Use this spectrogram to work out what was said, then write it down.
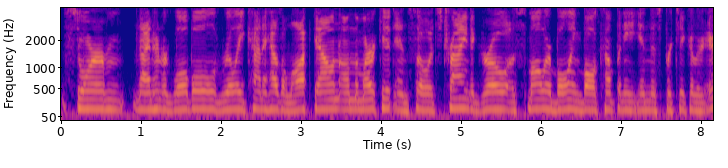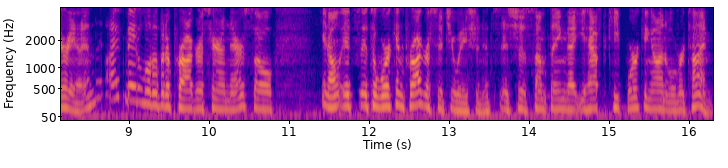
Storm 900 Global really kind of has a lockdown on the market, and so it's trying to grow a smaller bowling ball company in this particular area. And I've made a little bit of progress here and there, so you know, it's it's a work in progress situation. It's it's just something that you have to keep working on over time.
